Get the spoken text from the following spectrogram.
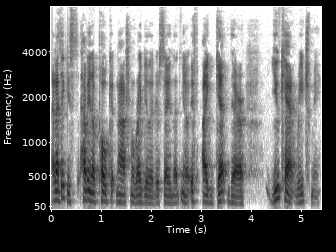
And I think he's having a poke at national regulators saying that, you know, if I get there, you can't reach me.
